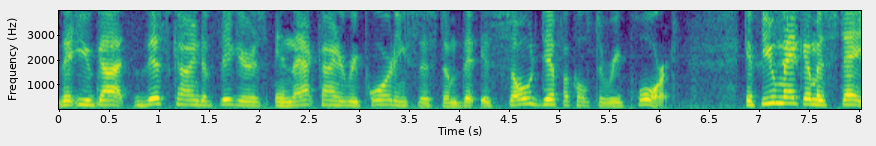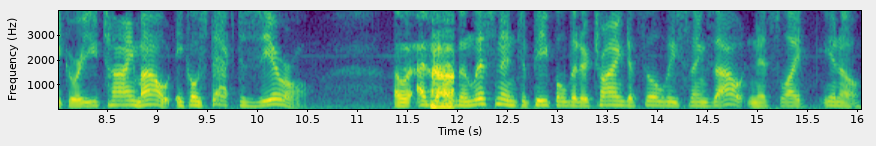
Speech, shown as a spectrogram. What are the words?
that you got this kind of figures in that kind of reporting system that is so difficult to report. If you make a mistake or you time out, it goes back to zero. Oh, I've, uh, I've been listening to people that are trying to fill these things out, and it's like you know,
